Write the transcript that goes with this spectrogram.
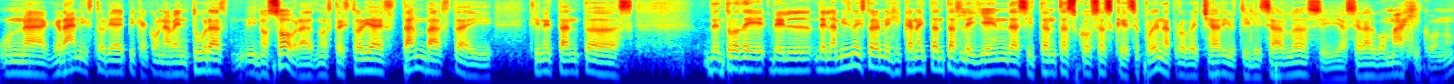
una gran historia épica con aventuras y nos sobra. Nuestra historia es tan vasta y tiene tantas... Dentro de, de, la misma historia mexicana hay tantas leyendas y tantas cosas que se pueden aprovechar y utilizarlas y hacer algo mágico, ¿no?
